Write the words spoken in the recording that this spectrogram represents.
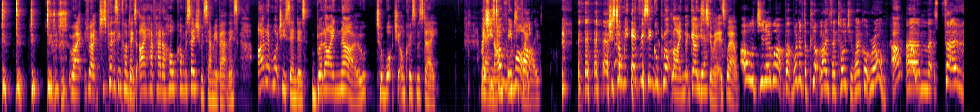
do, do, do, do, do, do. Right, right. Just put this in context. I have had a whole conversation with Sammy about this. I don't watch EastEnders, but I know to watch it on Christmas Day. And Yeah, she's told me why. She's told me every single plot line that goes Yeah. to it as well. Oh, do you know what? But one of the plot lines I told you I got wrong. Oh, Um, so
